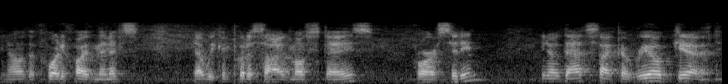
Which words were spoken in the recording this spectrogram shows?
You know, the 45 minutes that we can put aside most days for our sitting you know, that's like a real gift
